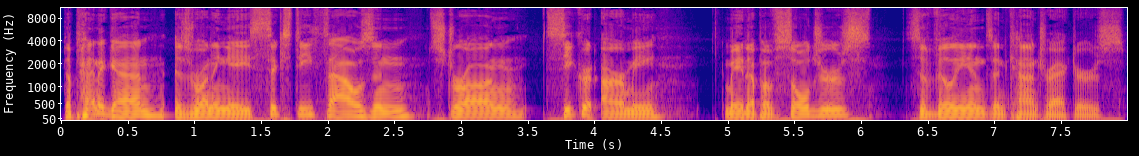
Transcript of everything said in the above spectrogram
the Pentagon is running a sixty thousand strong secret army made up of soldiers, civilians, and contractors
